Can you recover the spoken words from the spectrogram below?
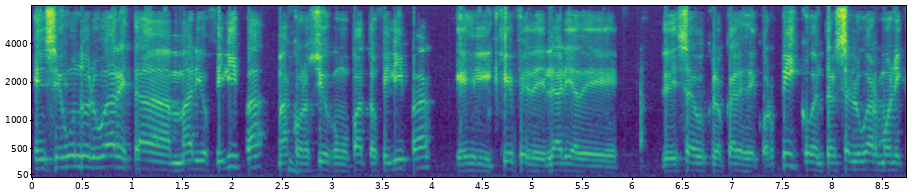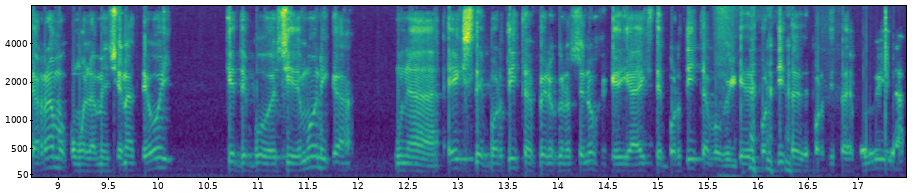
En segundo lugar está Mario Filipa, más conocido como Pato Filipa, que es el jefe del área de, desarrollo locales de Corpico. En tercer lugar, Mónica Ramos, como la mencionaste hoy. ¿Qué te puedo decir de Mónica? Una ex deportista, espero que no se enoje que diga ex deportista, porque el que es deportista es deportista de por vida.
